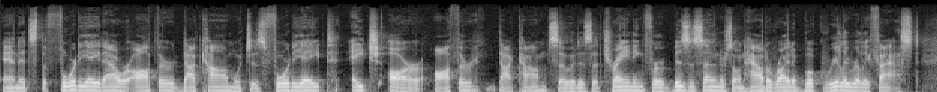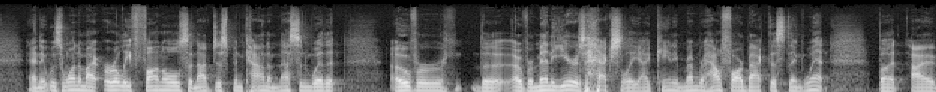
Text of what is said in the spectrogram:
and it's the 48hourauthor.com, which is 48hrauthor.com. So it is a training for business owners on how to write a book really, really fast and it was one of my early funnels and I've just been kind of messing with it over the over many years actually. I can't even remember how far back this thing went but I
